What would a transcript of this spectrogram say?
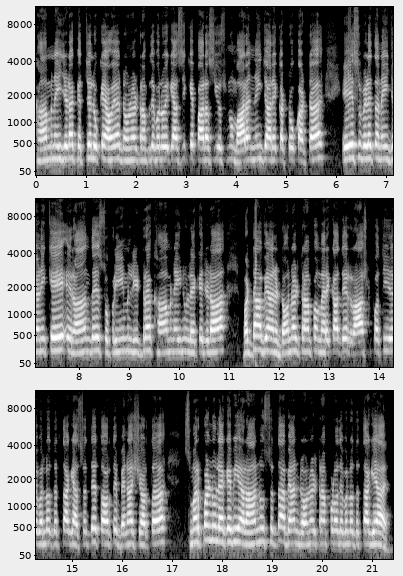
ਖਾਮ ਨਹੀਂ ਜਿਹੜਾ ਕਿੱਥੇ ਲੁਕਿਆ ਹੋਇਆ ਡੋਨਲਡ ਟਰੰਪ ਦੇ ਵੱਲੋਂ ਇਹ ਕਿਹਾ ਸੀ ਕਿ ਪਰ ਅਸੀਂ ਉਸ ਨੂੰ ਮਾਰਨ ਨਹੀਂ ਜਾ ਰਹੇ, ਘੱਟੋ ਘੱਟ ਇਸ ਵੇਲੇ ਤਾਂ ਨਹੀਂ, ਜਾਣੀ ਕਿ ਈਰਾਨ ਦੇ ਸੁਪਰੀਮ ਲੀਡਰ ਖਾਮ ਨਹੀਂ ਨੂੰ ਲੈ ਕੇ ਜਿਹੜਾ ਵੱਡਾ ਬਿਆਨ ਡੋਨਲਡ ਟਰੰਪ ਅਮਰੀਕਾ ਦੇ ਰਾਸ਼ਟਰਪਤੀ ਦੇ ਵੱਲੋਂ ਦਿੱਤਾ ਗਿਆ। ਸਿੱਧੇ ਤੌਰ ਤੇ ਬਿਨਾਂ ਸ਼ਰਤ ਸਮਰਪਣ ਨੂੰ ਲੈ ਕੇ ਵੀ ਈਰਾਨ ਨੂੰ ਸਿੱਧਾ ਬਿਆਨ ਡੋਨਲਡ ਟਰੰਪ ਉਹਨਾਂ ਦੇ ਵੱਲੋਂ ਦਿੱਤਾ ਗਿਆ ਹੈ।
